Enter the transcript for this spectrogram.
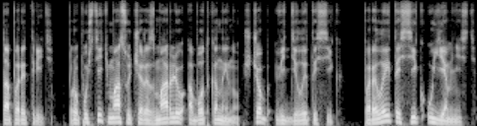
та перетріть. Пропустіть масу через марлю або тканину, щоб відділити сік. Перелийте сік у ємність.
